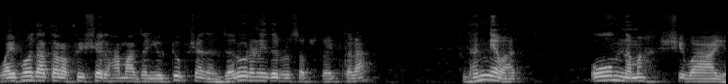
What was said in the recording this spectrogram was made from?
वैभव दातार ऑफिशियल हा माझा यूट्यूब चॅनल जरूर आणि जरूर सबस्क्राईब करा. धन्यवाद. ఓం నమ శివాయ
